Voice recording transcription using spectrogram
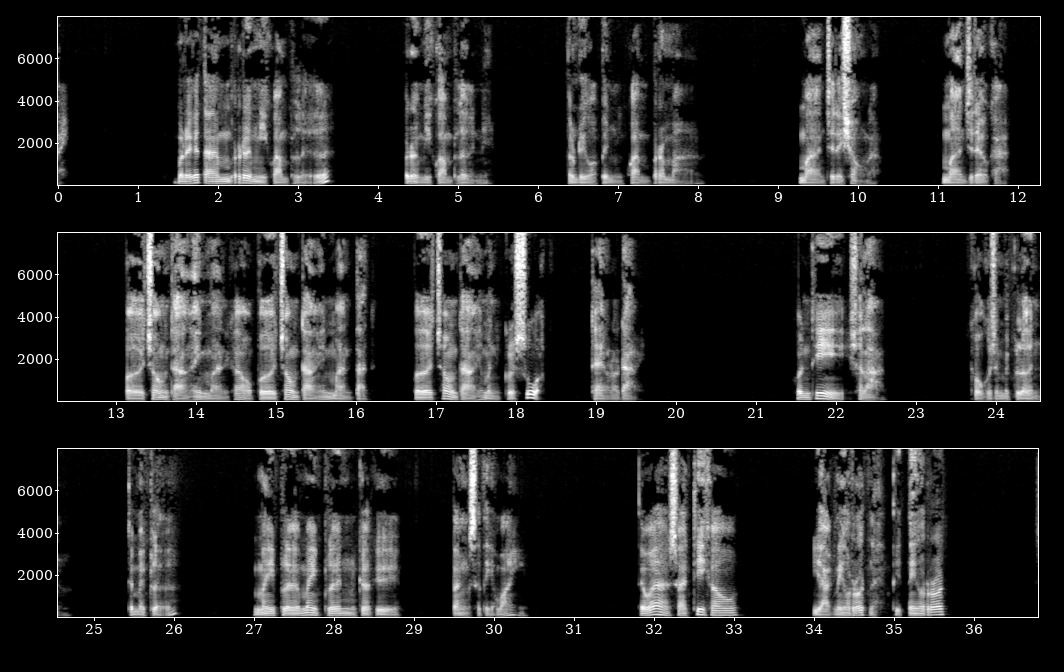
เมื่อไรก็ตามเริ่มมีความเผลอ เริ่มมีความเพลินเนี่ย เราเรียกว่าเป็นความประมาทมานจะได้ช่องละมานจะได้โอกาส เปิดช่องทางให้มันเข้า เปิดช่องทางให้มันตัด เปิดช่องทางให้มันกระซวกแทงเราได้ คนที่ฉลาด เขาก็จะไม่เพลินจะไม่เผลอ ไม่เผลอไม่เพลินก็คือตั้งสติไว้ แต่ว่าสัตว์ที่เขาอยากในรถนะติดในรถ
